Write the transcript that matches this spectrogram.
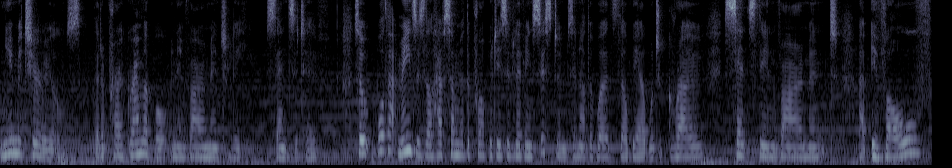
new materials that are programmable and environmentally sensitive. So what that means is they'll have some of the properties of living systems. In other words, they'll be able to grow, sense the environment, uh, evolve,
